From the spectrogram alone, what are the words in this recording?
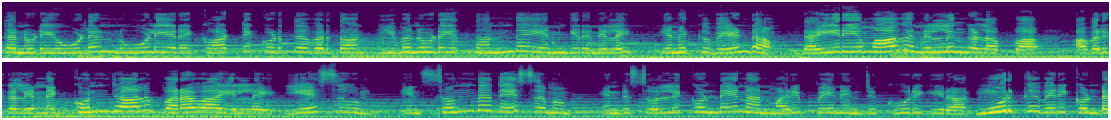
தன்னுடைய உடன் ஊழியரை காட்டிக் கொடுத்தவர்தான் இவனுடைய தந்தை என்கிற நிலை எனக்கு வேண்டாம். தைரியமாக நில்லுங்கள் அப்பா. அவர்கள் என்னை கொன்றாலும் பரவாயில்லை. இயேசுவும் என் சொந்த தேசமும் என்று சொல்லிக்கொண்டே நான் மறிப்பேன் என்று கூறுகிறான். மூர்க்க வெறி கொண்ட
